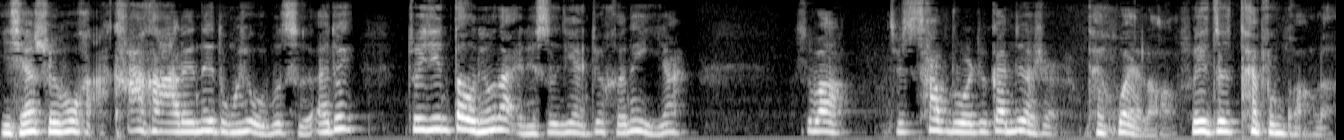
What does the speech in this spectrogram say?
以前水浒卡咔咔的那东西我不吃，哎，对，最近倒牛奶的事件就和那一样，是吧？就是差不多就干这事儿，太坏了啊！所以这太疯狂了。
